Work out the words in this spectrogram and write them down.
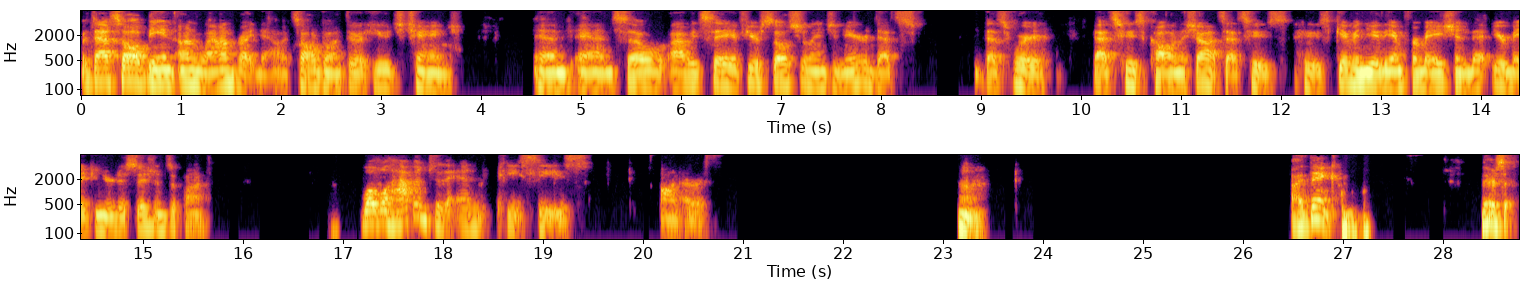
but that's all being unwound right now. It's all going through a huge change. And and so i would say if you're social engineered that's that's where that's who's calling the shots. That's who's who's giving you the information that you're making your decisions upon. What will happen to the npcs on earth? Hmm. I think there's,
